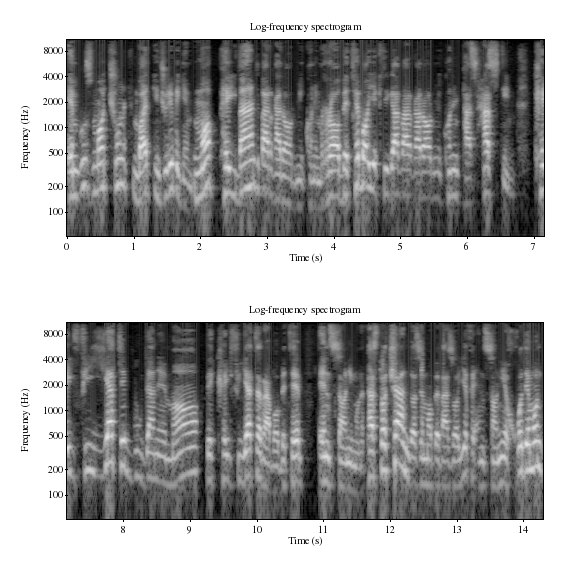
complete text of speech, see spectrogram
امروز ما چون باید اینجوری بگیم ما پیوند برقرار می‌کنیم رابطه با یکدیگر برقرار می‌کنیم پس هستیم. کیفیت بودن ما به کیفیت روابط انسانی مونه پس تا چه اندازه ما به وظایف انسانی خودمون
